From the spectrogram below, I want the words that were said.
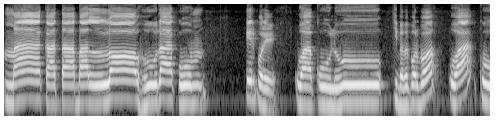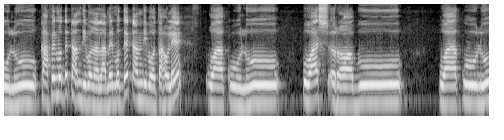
মা কাতাবাল্লাহু লাকুম। এরপরে ওয়া কুলু কীভাবে পড়ব? ওয়া কুলু, কাফের মধ্যে টান দিব না, লামের মধ্যে টান দিব, তাহলে ওয়া কুলু ওয়াশ রবু ওয়া কুলু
